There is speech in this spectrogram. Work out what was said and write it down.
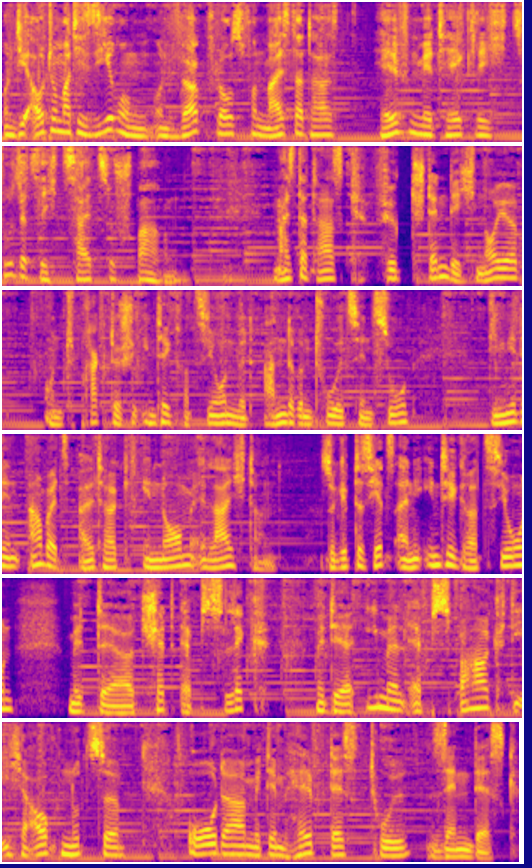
Und die Automatisierung und Workflows von Meistertask helfen mir täglich zusätzlich Zeit zu sparen. Meistertask fügt ständig neue und praktische Integrationen mit anderen Tools hinzu, die mir den Arbeitsalltag enorm erleichtern. So gibt es jetzt eine Integration mit der Chat-App Slack, mit der E-Mail-App Spark, die ich ja auch nutze, oder mit dem Helpdesk-Tool Zendesk.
